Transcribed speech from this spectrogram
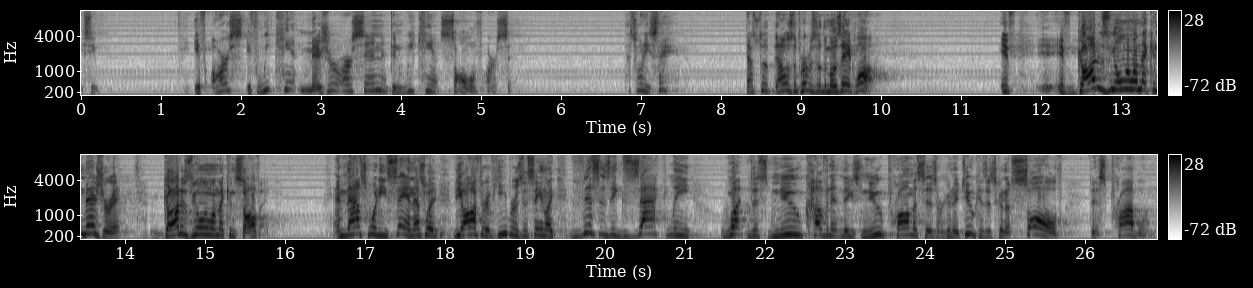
You see, if, our, if we can't measure our sin, then we can't solve our sin. That's what he's saying. That's the, that was the purpose of the Mosaic Law. If, if God is the only one that can measure it, God is the only one that can solve it. And that's what he's saying. That's what the author of Hebrews is saying. Like, this is exactly what this new covenant, these new promises are going to do because it's going to solve this problem.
